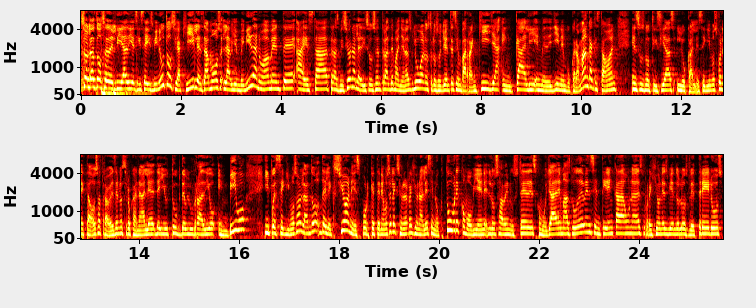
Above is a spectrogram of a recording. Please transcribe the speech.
Son las 12 del día, 16 minutos, y aquí les damos la bienvenida nuevamente a esta transmisión, a la edición central de Mañanas Blue, a nuestros oyentes en Barranquilla, en Cali, en Medellín, en Bucaramanga, que estaban en sus noticias locales. Seguimos conectados a través de nuestro canal de YouTube de Blue Radio en vivo, y pues seguimos hablando de elecciones, porque tenemos elecciones regionales en octubre, como bien lo saben ustedes, como ya además lo deben sentir en cada una de sus regiones, viendo los letreros,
